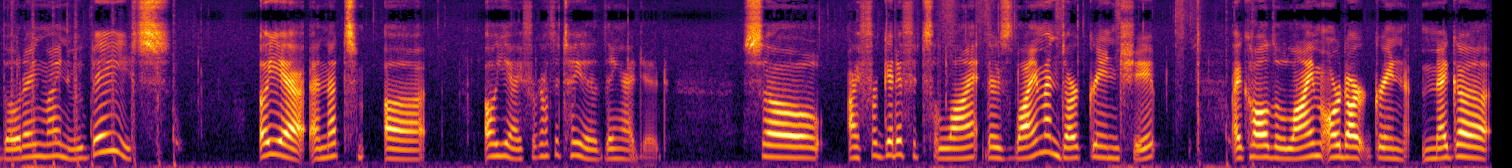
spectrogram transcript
building my new base. Oh yeah, and that's, uh, Oh yeah, I forgot to tell you the thing I did. So I forget if it's a lime. There's lime and dark green sheep. I call the lime or dark green mega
